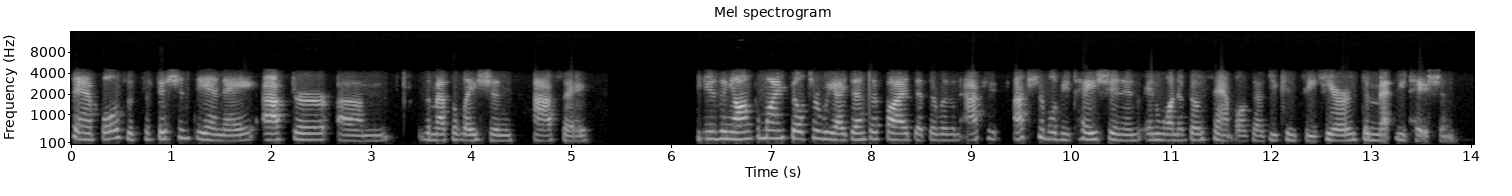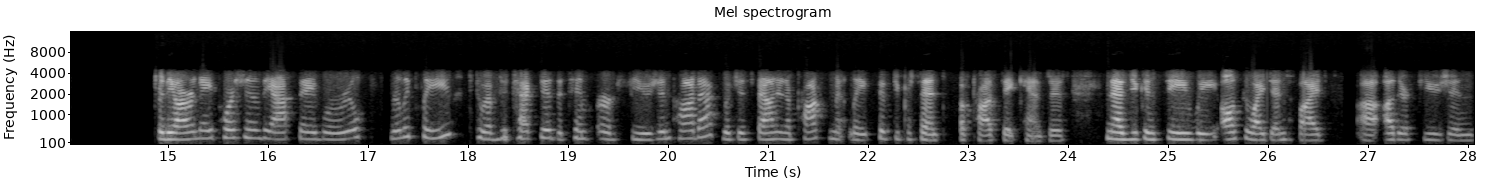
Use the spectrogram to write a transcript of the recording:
samples with sufficient DNA after um, the methylation assay. Using Oncomine filter, we identified that there was an actionable mutation in, in one of those samples, as you can see here, the MET mutation. For the RNA portion of the assay, we're real, really pleased to have detected the TIMP-ERG fusion product, which is found in approximately 50% of prostate cancers. And as you can see, we also identified uh, other fusions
